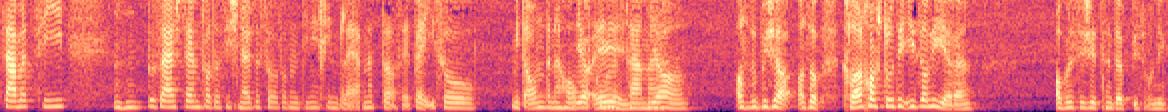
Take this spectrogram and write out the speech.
zusammen zu sein. Du sagst dem Fall, das ist nicht so, sondern deine Kinder lernen das eben in so mit anderen Homeschoolern eh, zusammen. Ja. Also du bist ja, also klar kannst du dich isolieren, aber es ist jetzt nicht etwas, wo ich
